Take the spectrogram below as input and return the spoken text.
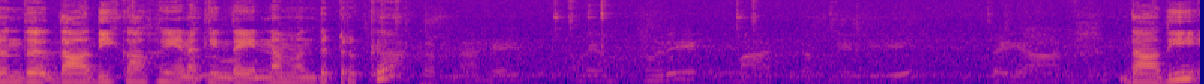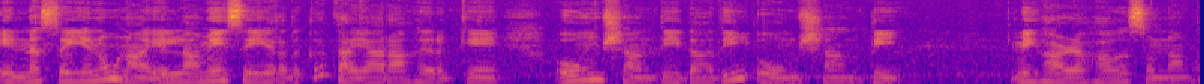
இருந்து தாதிக்காக எனக்கு இந்த எண்ணம் வந்துட்டு இருக்கு தாதி என்ன செய்யணும்? நான் எல்லாமே செய்யறதுக்கு தயாராக இருக்கேன். ஓம் சாந்தி தாதி ஓம் சாந்தி. மிக அழகாக சொன்னாங்க.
